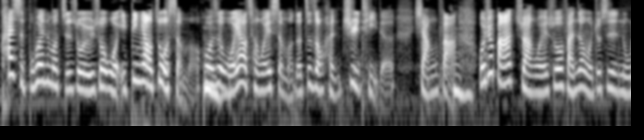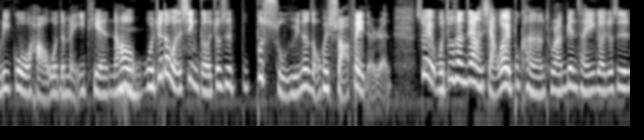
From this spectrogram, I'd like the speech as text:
开始不会那么执着于说我一定要做什么，或者是我要成为什么的这种很具体的想法，我就把它转为说，反正我就是努力过好我的每一天。然后我觉得我的性格就是不不属于那种会耍废的人，所以我就算这样想，我也不可能突然变成一个就是。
